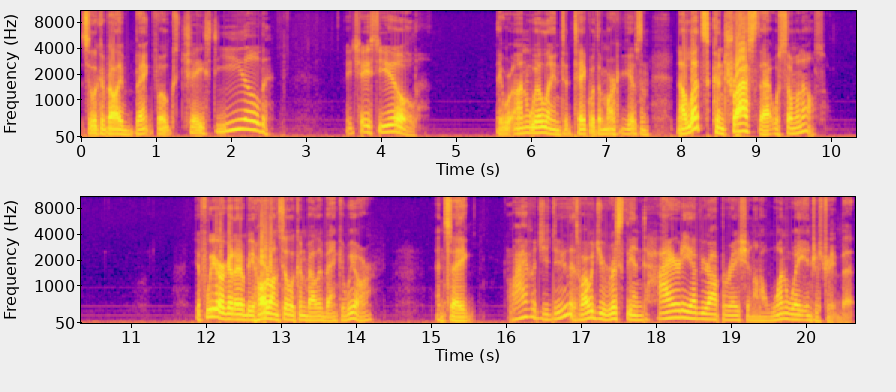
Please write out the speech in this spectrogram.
Silicon Valley Bank folks chased yield. They chased yield. They were unwilling to take what the market gives them. Now let's contrast that with someone else. If we are going to be hard on Silicon Valley Bank, and we are, and say, why would you do this? Why would you risk the entirety of your operation on a one-way interest rate bet?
